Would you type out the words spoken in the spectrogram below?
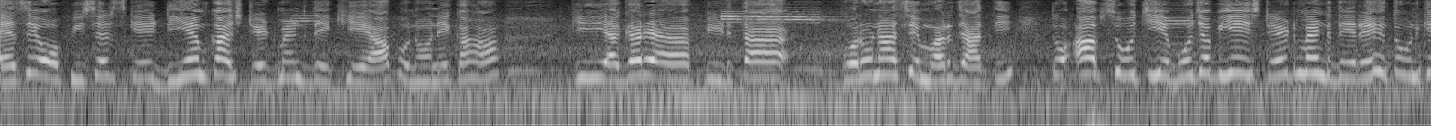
ऐसे ऑफिसर्स के डीएम का स्टेटमेंट देखिए आप, उन्होंने कहा कि अगर पीड़िता कोरोना से मर जाती तो आप सोचिए, वो जब ये स्टेटमेंट दे रहे हैं तो उनके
